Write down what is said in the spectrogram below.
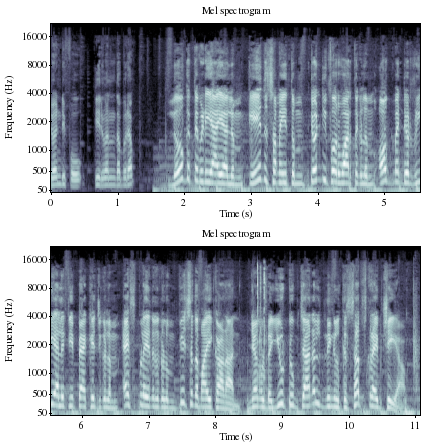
Twenty four Thiruvananthapuram. ലോകത്തെവിടെയായാലും ഏത് സമയത്തും ട്വന്റി ഫോർ വാർത്തകളും ഓഗ്മെന്റഡ് റിയാലിറ്റി പാക്കേജുകളും എക്സ്പ്ലെയിനറുകളും വിശദമായി കാണാൻ ഞങ്ങളുടെ യൂട്യൂബ് ചാനൽ നിങ്ങൾക്ക് സബ്സ്ക്രൈബ് ചെയ്യാം.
